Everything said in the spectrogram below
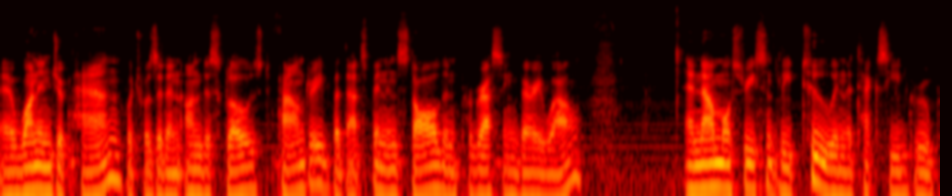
Uh, one in Japan, which was at an undisclosed foundry, but that's been installed and progressing very well. And now, most recently, two in the Teksid group.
